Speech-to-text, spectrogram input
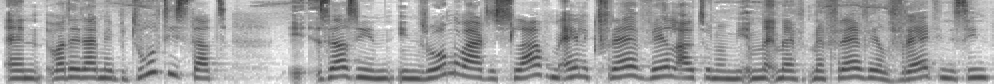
En wat hij daarmee bedoelt, is dat zelfs in, in Rome waren de slaven eigenlijk vrij veel autonomie, met, met, vrij veel vrijheid in de zin,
